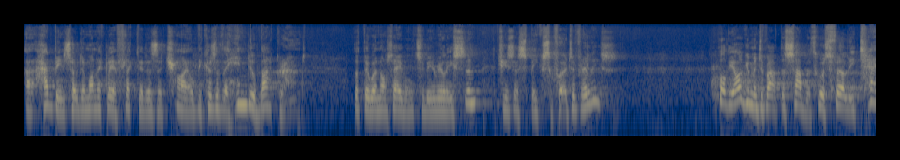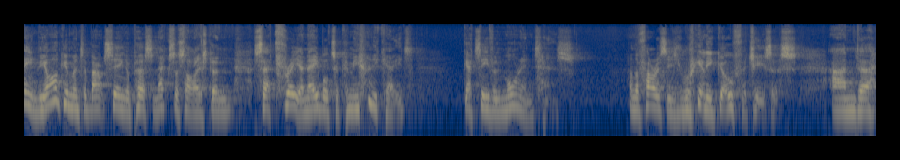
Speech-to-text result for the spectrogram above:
uh, had been so demonically afflicted as a child because of the Hindu background that they were not able to be released. And Jesus speaks the word of release. Well, the argument about the Sabbath was fairly tame. The argument about seeing a person exorcised and set free and able to communicate gets even more intense. And the Pharisees really go for Jesus. And uh,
